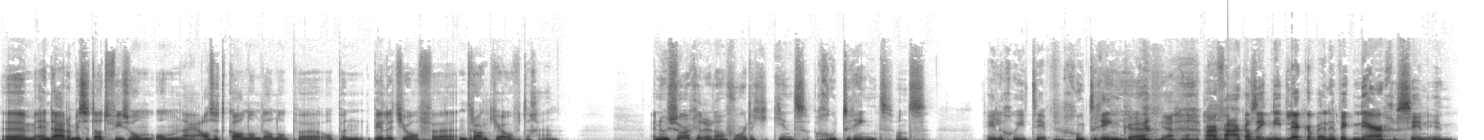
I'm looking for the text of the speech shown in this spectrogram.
Um, en daarom is het advies om, om nou ja, als het kan, om dan op, uh, op een pilletje of uh, een drankje over te gaan. En hoe zorg je er dan voor dat je kind goed drinkt? Want hele goede tip, goed drinken. ja. Maar vaak als ik niet lekker ben, heb ik nergens zin in.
